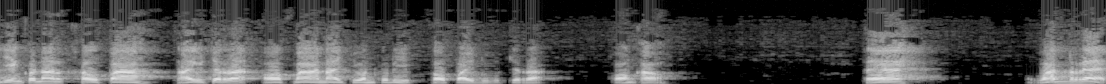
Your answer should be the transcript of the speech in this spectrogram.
หญิงคนนั้นเข้าป่าถ่ายอุจจาระออกมานายจวนก็รีบเข้าไปดูอุจจาระของเขา แต่วันแรก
